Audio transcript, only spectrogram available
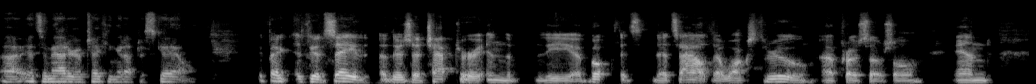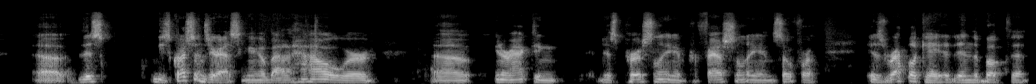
uh, it's a matter of taking it up to scale. In fact, if you'd say uh, there's a chapter in the the uh, book that's that's out that walks through uh, pro-social and this these questions you're asking about how we're uh, interacting just personally and professionally and so forth is replicated in the book that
